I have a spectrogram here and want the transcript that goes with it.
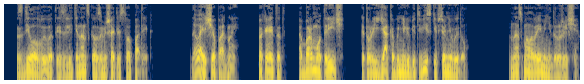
— сделал вывод из лейтенантского замешательства Патрик. «Давай еще по одной, пока этот обормот Рич, который якобы не любит виски, все не выдал. У нас мало времени, дружище.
